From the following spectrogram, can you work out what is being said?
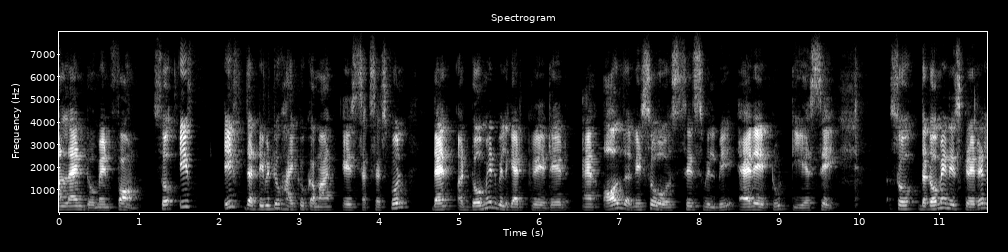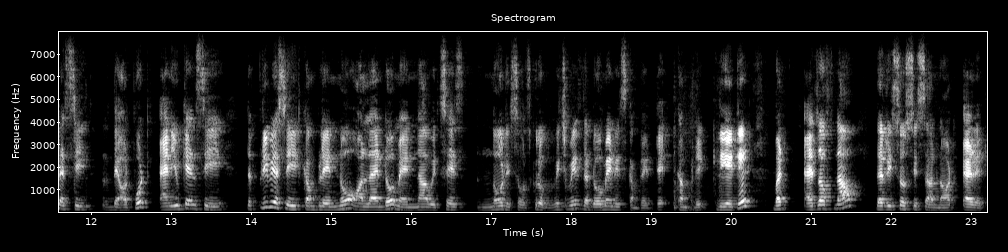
online domain found. So if if the db2 haicu command is successful, then a domain will get created and all the resources will be added to TSA so the domain is created. Let's see the output and you can see the previously it complained no online domain. Now it says no resource group, which means the domain is complete, complete created. But as of now, the resources are not added.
